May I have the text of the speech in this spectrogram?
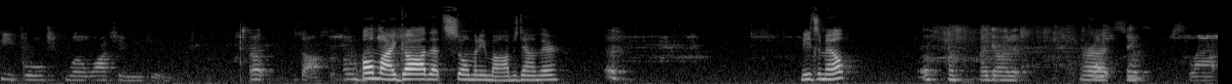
people while watching YouTube. Oh. It's awesome. Oh my oh god, that's so many mobs down there. Need some help? Oh, I got it. Alright. Thank- Slap.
